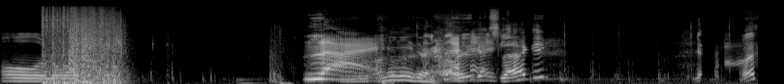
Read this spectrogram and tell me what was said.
Oh lord. Nej! Me neither. Are you guys lagging? Yeah. What?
